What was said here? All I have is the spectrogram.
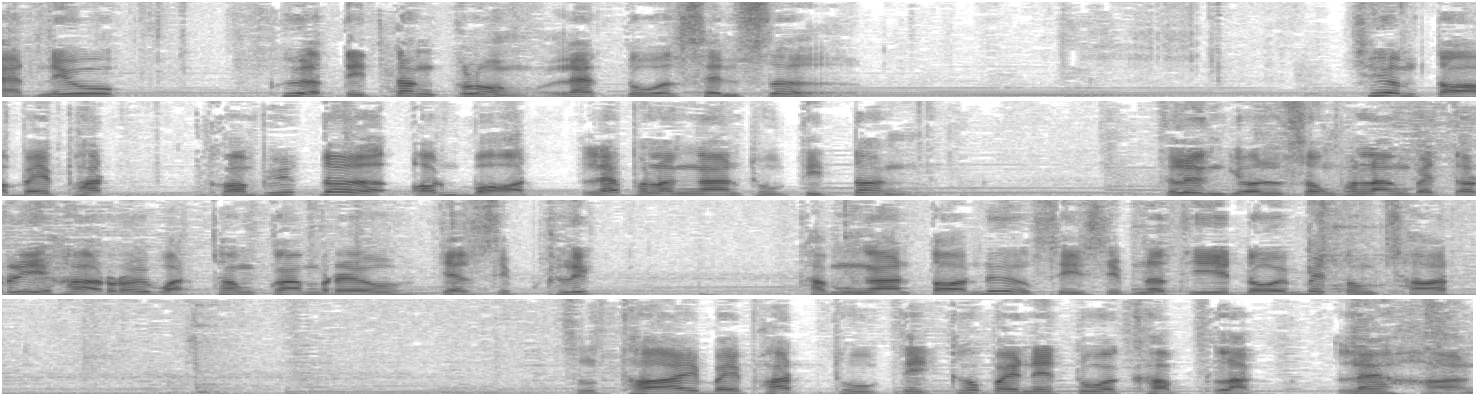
8 นิ้ว เพื่อติดตั้งกล้องและตัวเซ็นเซอร์ เชื่อมต่อใบพัดคอมพิวเตอร์ออนบอร์ด และพลังงานถูกติดตั้ง เครื่องยนต์ทรงพลังแบตเตอรี่ 500 วัตต์ทำความเร็ว 70 คลิกทำงานต่อเนื่อง 40 นาทีโดยไม่ต้องชาร์จ สุดท้ายใบพัดถูกติดเข้าไปในตัวขับหลักและหาง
